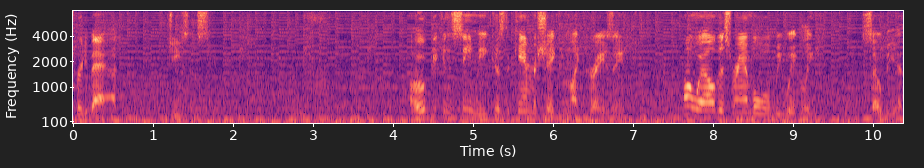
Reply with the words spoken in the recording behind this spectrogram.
pretty bad. Jesus. I hope you can see me because the camera's shaking like crazy. Oh well, this ramble will be wiggly. So be it.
